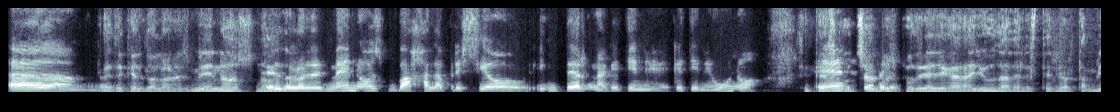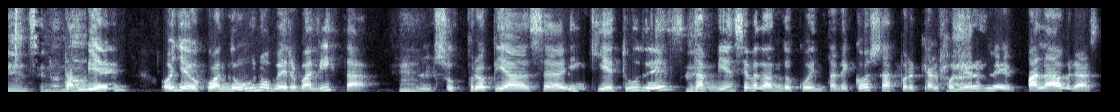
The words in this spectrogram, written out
Parece que el dolor es menos, ¿no? El dolor es menos, baja la presión interna que tiene, que tiene uno. Si te ¿eh? escuchan, pues podría llegar ayuda del exterior también, si no, También. Oye, cuando uno verbaliza mm. sus propias eh, inquietudes, también se va dando cuenta de cosas, porque al ponerle palabras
